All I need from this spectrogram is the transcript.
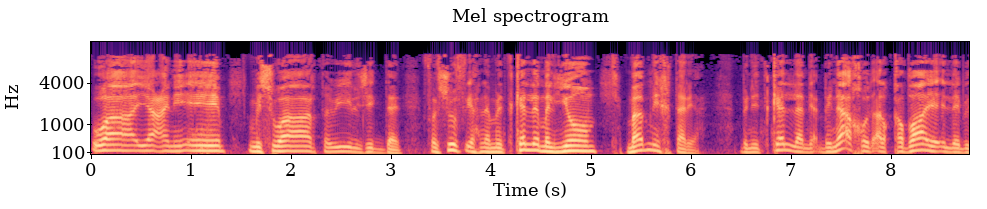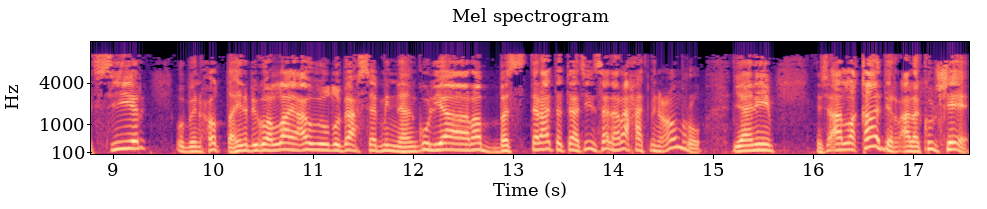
ويعني إيه مشوار طويل جدا. فشوف إحنا بنتكلم اليوم ما بنخترع. بنتكلم بنأخذ القضايا اللي بتصير وبنحطها. هنا بيقول الله يعوضه بأحسن منها. نقول يا رب بس 33 سنة راحت من عمره. يعني الله قادر على كل شيء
